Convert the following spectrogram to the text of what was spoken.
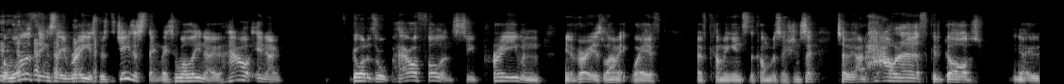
But one of the things they raised was the Jesus thing. They said, "Well, you know, how you know, God is all powerful and supreme, and you know, very Islamic way of of coming into the conversation. So, so how on earth could God, you know,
